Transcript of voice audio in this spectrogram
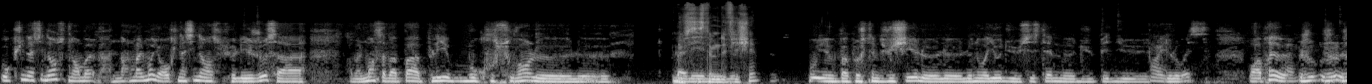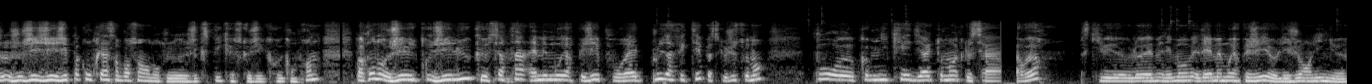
aucune incidence. Normal, enfin, normalement, il y aura aucune incidence. Parce que les jeux, ça, normalement, ça va pas appeler beaucoup souvent le, le, Le bah, les- système de fichiers Oui, euh, pas le système de fichiers, le, le, le noyau du système euh, du, P- du Oui. de l'OS. Bon après, je, je, je- j'ai- pas compris à 100%, donc je- j'explique ce que j'ai cru comprendre. Par contre, j'ai lu que certains MMORPG pourraient être plus affectés parce que justement, pour euh, communiquer directement avec le serveur, parce que euh, le, les, mo- les MMORPG, euh, les jeux en ligne, euh,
